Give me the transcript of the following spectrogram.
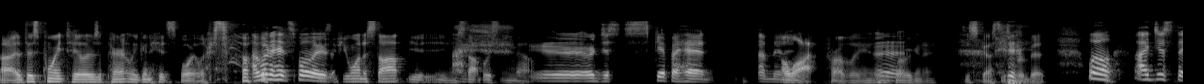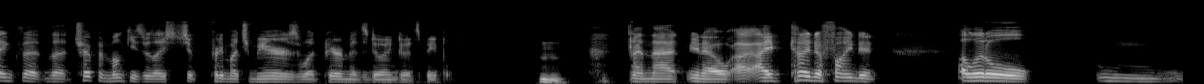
uh, at this point, Taylor's apparently going to hit spoilers. I'm gonna hit spoilers, If you want to stop, you, you know, stop listening now. uh, or just skip ahead a minute. A lot, probably. Uh. probably going to discuss this for a bit. Well, I just think that the Trip and Monkey's relationship pretty much mirrors what Pyramid's doing to its people. Mhm. And that, you know, I, I kind of find it a little. mm,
